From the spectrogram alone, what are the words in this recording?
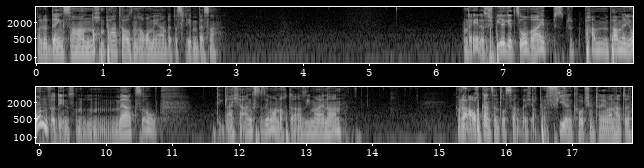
Weil du denkst, ah, noch ein paar tausend Euro mehr wird das Leben besser. Und ey, das Spiel geht so weit, bis du ein paar, Millionen verdienst und merkst, oh, die gleiche Angst ist immer noch da, sieh mal eine an. Oder auch ganz interessant, was ich auch bei vielen Coaching-Unternehmern hatte,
